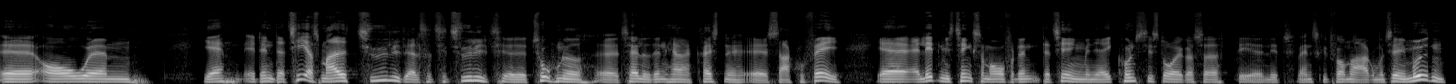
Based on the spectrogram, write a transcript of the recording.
Øh, og øh, ja, øh, den dateres meget tidligt, altså til tidligt øh, 200-tallet, øh, den her kristne sarkofag. Jeg er lidt mistænksom over for den datering, men jeg er ikke kunsthistoriker, så det er lidt vanskeligt for mig at argumentere imod den.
